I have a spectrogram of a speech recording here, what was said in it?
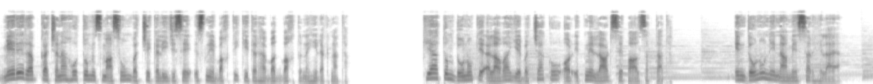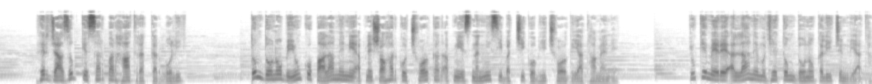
मेरे रब का चना हो तुम इस मासूम बच्चे कली जिसे इसने बख्ती की तरह बदबख्त नहीं रखना था। क्या तुम दोनों के अलावा ये बच्चा को और इतने लाड से पाल सकता था? इन दोनों ने नामे सर हिलाया। फिर जाजुब के सर पर हाथ रखकर बोली, तुम दोनों बियों को पाला मैंने अपने शौहर को छोड़कर अपनी इस नन्ही सी बच्ची को भी छोड़ दिया था मैंने। क्योंकि मेरे अल्लाह ने मुझे तुम दोनों कली चुन लिया था।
